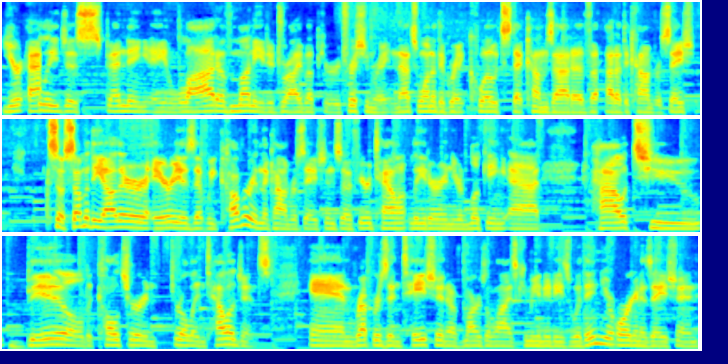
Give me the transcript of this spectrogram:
you're actually just spending a lot of money to drive up your attrition rate. And that's one of the great quotes that comes out of out of the conversation. So some of the other areas that we cover in the conversation. So if you're a talent leader and you're looking at how to build culture and thrill intelligence and representation of marginalized communities within your organization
